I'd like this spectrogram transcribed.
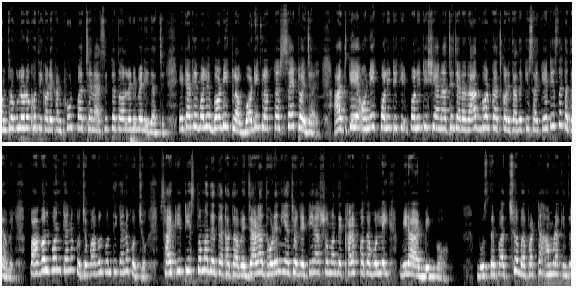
অন্ত্রগুলোরও ক্ষতি করে, কারণ ফুড পাচ্ছে না অ্যাসিডটা তো অলরেডি বেরিয়ে যাচ্ছে। এটাকে বলে বডি ক্লক বডি ক্লকটা সেট হয়ে যায়। আজকে অনেক পলিটিক পলিটিশিয়ান আছে যারা রাতভর কাজ করে তাদের কি সাইকিয়াট্রিস্ট দেখাতে হবে। পাগলপন কেন করছ? পাগলপন্থী কেন করছ? সাইকিয়াট্রিস্ট তোমাদের দেখাতে হবে। যারা ধরে নিয়েছো যে টিনার সম্বন্ধে খারাপ কথা বললেই বিরাট বিজ্ঞ। বুঝতে পারছ? ব্যাপারটা আমরা কিন্তু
